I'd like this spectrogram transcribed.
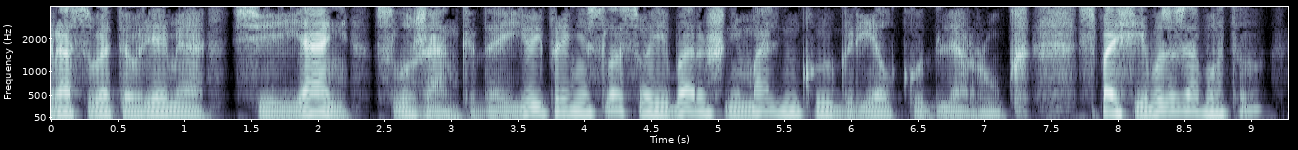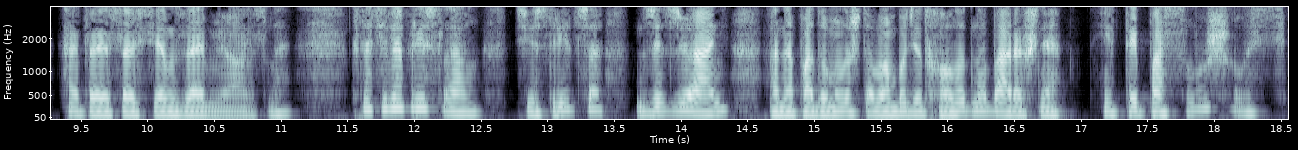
раз в это время Сиянь, служанка Даюй, принесла своей барышне маленькую грелку для рук. «Спасибо за заботу, а то я совсем замерзла. Кто тебя прислал? Сестрица Цзэцзюань. Она подумала, что вам будет холодно, барышня». «И ты послушалась?»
